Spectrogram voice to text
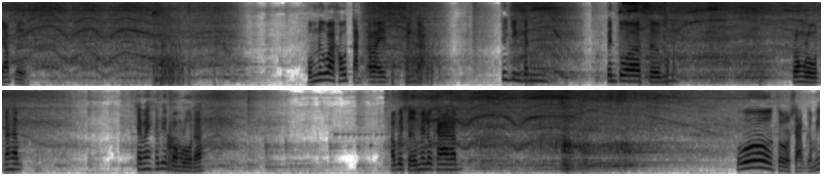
ยับเลย ผมนึกว่าเขาตัดอะไรทิ้งอะ ที่จริงเป็นเป็นตัวเสริมกลองโหลดนะครับ ใช่ไหมเขาเรียกกองโหลดเหรอเอาไปเสริมให้ลูกค้าครับ โอ้โทรศัพท์กับม่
